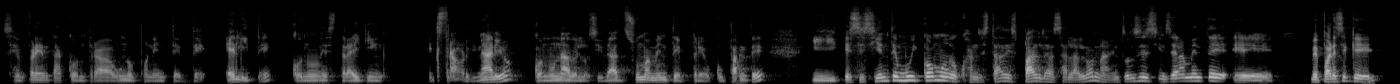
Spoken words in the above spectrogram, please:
se enfrenta contra un oponente de élite, con un striking extraordinario, con una velocidad sumamente preocupante y que se siente muy cómodo cuando está de espaldas a la lona. Entonces, sinceramente, eh, me parece que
